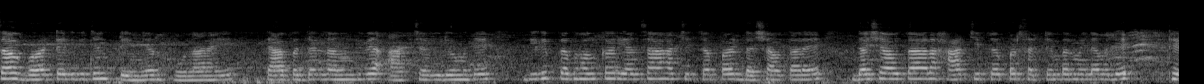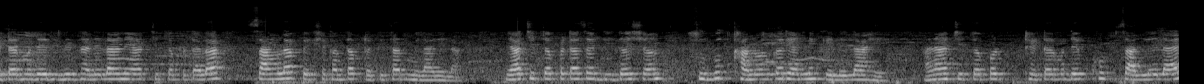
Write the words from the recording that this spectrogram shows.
चा वर्ल्ड टेलिव्हिजन प्रीमियर होणार आहे. त्याबद्दल जाणून घेऊया आजच्या व्हिडिओमध्ये. दिलीप प्रभावकर यांचा हा चित्रपट दशावतार आहे. दशावतार हा चित्रपट सप्टेंबर महिन्यामध्ये थिएटरमध्ये रिलीज झालेला आणि या चित्रपटाला चांगला प्रेक्षकांचा प्रतिसाद मिळालेला. या चित्रपटाचं दिग्दर्शन सुबोध खानवलकर यांनी केलेलं आहे. आणि हा चित्रपट थिएटरमध्ये खूप चाललेला आहे.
